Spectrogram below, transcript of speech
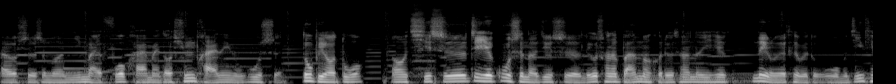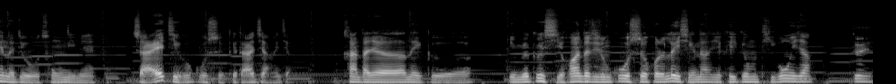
还有是什么你买佛牌买到胸牌那种故事都比较多。然后其实这些故事呢，就是流传的版本和流传的一些内容也特别多。我们今天呢，就从里面摘几个故事给大家讲一讲，看大家那个有没有更喜欢的这种故事或者类型呢，也可以给我们提供一下。对，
